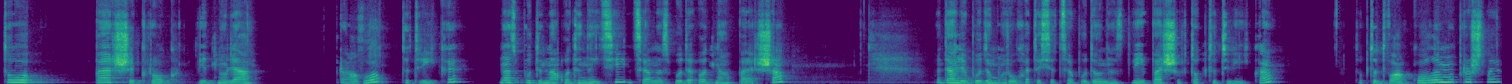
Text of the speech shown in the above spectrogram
То перший крок від нуля вправо до трійки у нас буде на одиниці, і це у нас буде одна перша. Ми далі будемо рухатися, це буде у нас дві перших, тобто двійка. Тобто два кола ми пройшли.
